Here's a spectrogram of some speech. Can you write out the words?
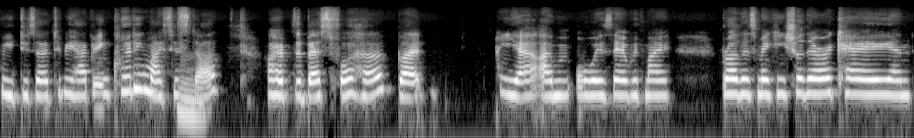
We deserve to be happy including my sister. I hope the best for her but yeah i'm always there with my brothers making sure they're okay and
